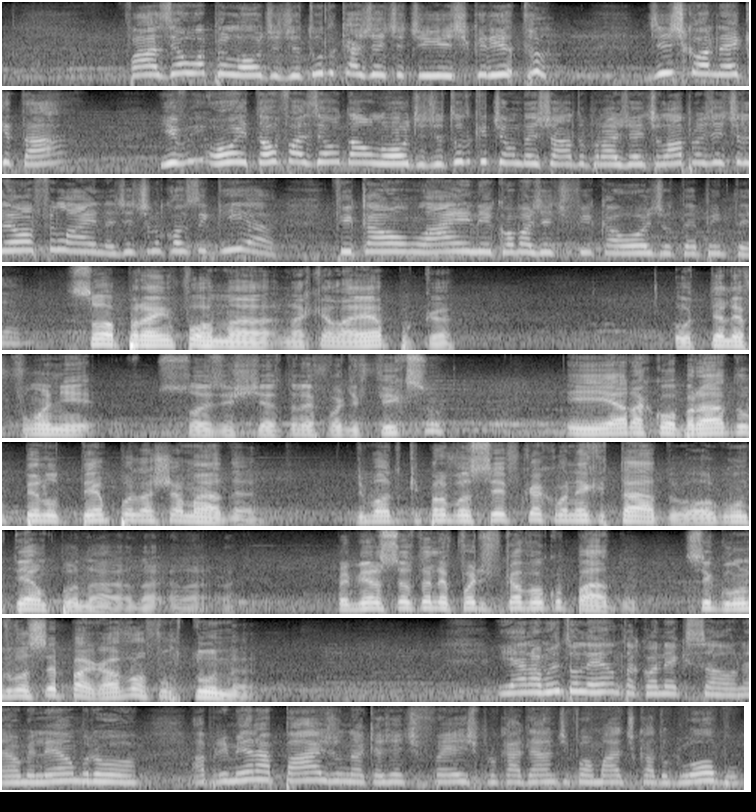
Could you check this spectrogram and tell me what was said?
fazer o upload de tudo que a gente tinha escrito, desconectar, e, ou então fazer o download de tudo que tinham deixado para a gente lá, para a gente ler offline. A gente não conseguia ficar online como a gente fica hoje o tempo inteiro. Só para informar, naquela época, o telefone, só existia telefone fixo e era cobrado pelo tempo da chamada. De modo que para você ficar conectado algum tempo na, na, na, Primeiro, seu telefone ficava ocupado. Segundo, você pagava uma fortuna. E era muito lenta a conexão, né? Eu me lembro a primeira página que a gente fez para o caderno de informática do Globo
